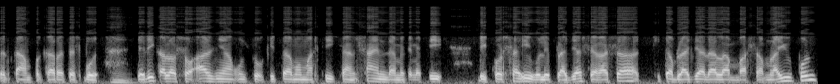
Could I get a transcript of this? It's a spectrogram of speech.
tentang perkara tersebut. Hmm. Jadi kalau soalnya untuk kita memastikan sains dan matematik dikuasai oleh pelajar, saya rasa kita belajar dalam bahasa Melayu pun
